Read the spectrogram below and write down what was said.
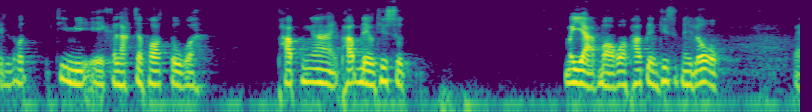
เป็นรถที่มีเอกลักษณ์เฉพาะตัว พับง่าย พับเร็วที่สุด ไม่อยากบอกว่าพับเร็วที่สุดในโลก แต่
